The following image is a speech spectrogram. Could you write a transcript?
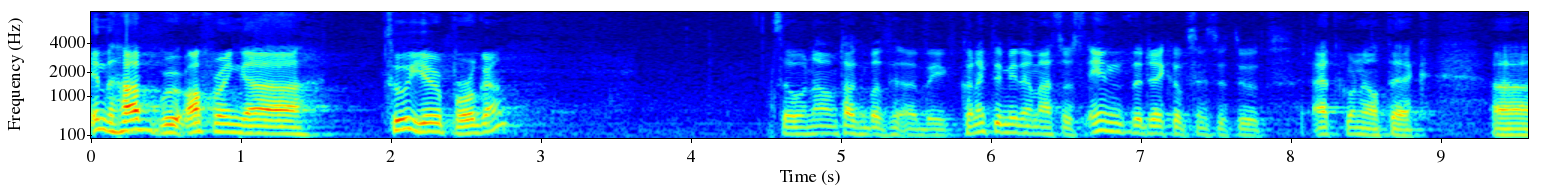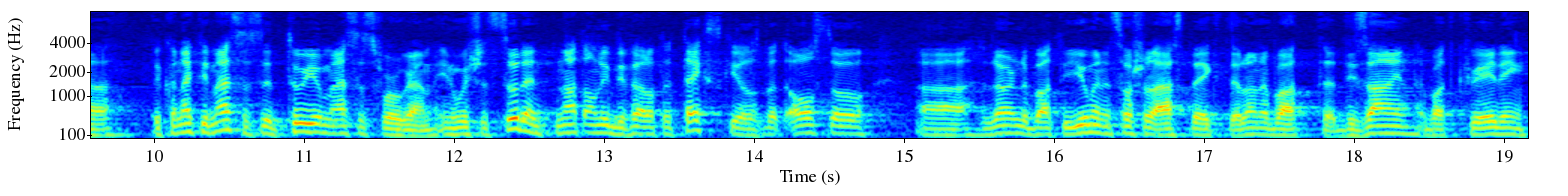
In the hub, we're offering a two-year program. So now I'm talking about uh, the Connective Media Masters in the Jacobs Institute at Cornell Tech. Uh, the Connective Masters is a two-year master's program in which a student not only developed the tech skills, but also uh, learned about the human and social aspects. They learn about design, about creating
